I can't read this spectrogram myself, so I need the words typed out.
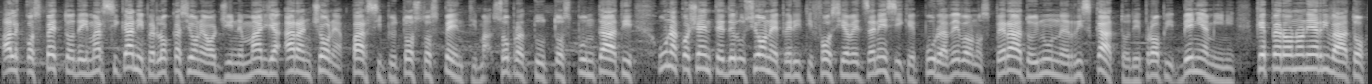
al cospetto dei marsicani per l'occasione oggi in maglia arancione apparsi piuttosto spenti ma soprattutto spuntati. Una cocente delusione per i tifosi avezzanesi che pure avevano sperato in un riscatto dei propri beniamini che però non è arrivato.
